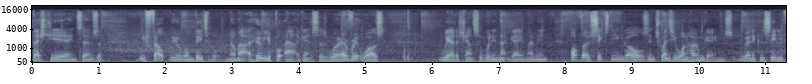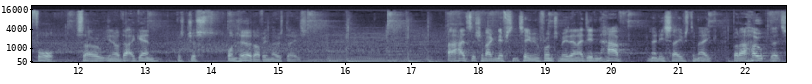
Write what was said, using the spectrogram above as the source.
best year in terms of we felt we were unbeatable. No matter who you put out against us, wherever it was, we had a chance of winning that game. I mean, of those 16 goals in 21 home games, we only conceded four. So, you know, that again was just unheard of in those days. I had such a magnificent team in front of me, then I didn't have many saves to make. But I hope that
